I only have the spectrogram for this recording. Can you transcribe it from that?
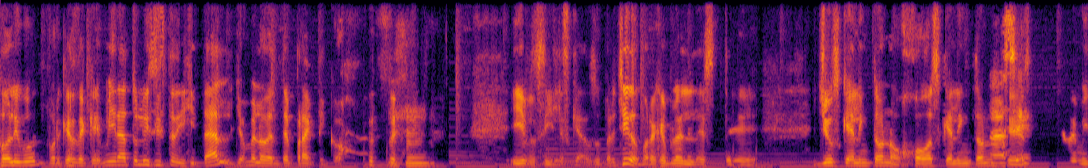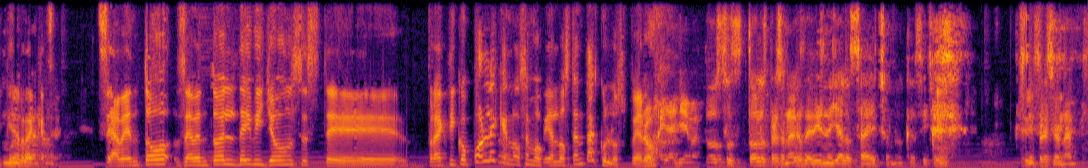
Hollywood porque es de que, mira, tú lo hiciste digital, yo me lo venté práctico. Y pues sí, les queda súper chido. Por ejemplo, el este Juice Kellington o Hoss Kellington, ah, que es de mi tierra, que se aventó, se aventó el Davy Jones este práctico, ponle que no se movían los tentáculos, pero ya lleva todos sus, todos los personajes de Disney ya los ha hecho, ¿no? Casi que es impresionante.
